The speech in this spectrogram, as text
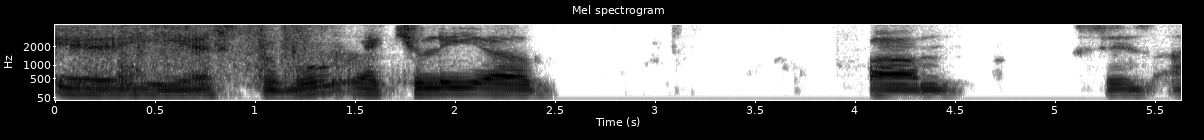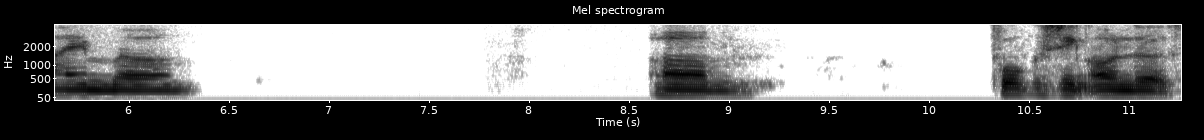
Uh, yes, Prabhu. Actually, uh, um, since I'm uh, um, focusing on the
